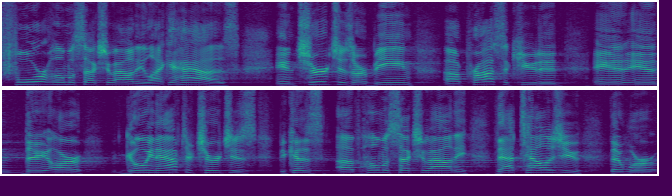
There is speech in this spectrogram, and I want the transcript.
for homosexuality, like it has, and churches are being uh, prosecuted and, and they are going after churches because of homosexuality, that tells you that we're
